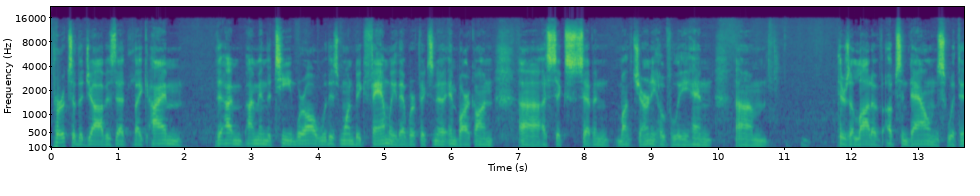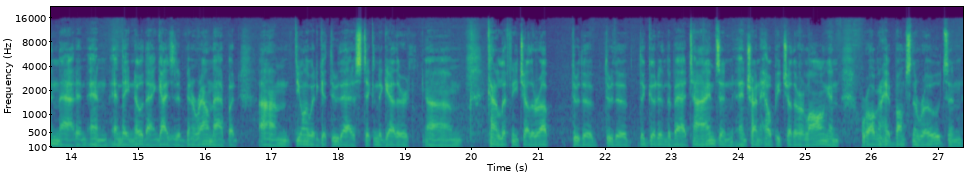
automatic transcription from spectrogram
perks of the job is that like I'm. I'm I'm in the team. We're all with this one big family that we're fixing to embark on uh, a six seven month journey, hopefully, and um, there's a lot of ups and downs within that, and, and, and they know that, and guys that have been around that. But um, the only way to get through that is sticking together, um, kind of lifting each other up through the through the, the good and the bad times, and, and trying to help each other along. And we're all going to hit bumps in the roads, and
